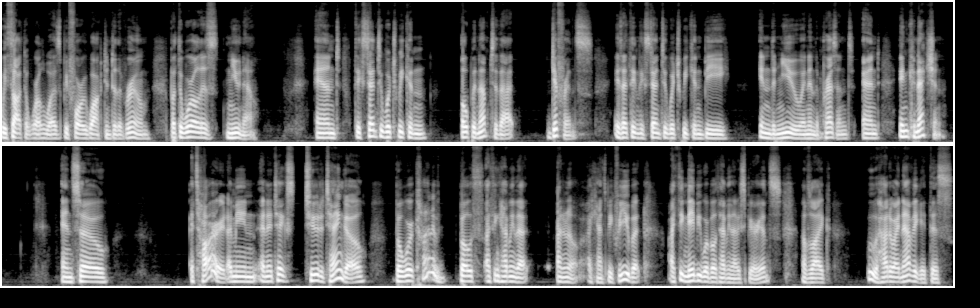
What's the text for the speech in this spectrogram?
we thought the world was before we walked into the room. But the world is new now. And the extent to which we can open up to that difference is, I think, the extent to which we can be in the new and in the present and in connection. And so it's hard. I mean, and it takes two to tango, but we're kind of both, I think, having that I don't know, I can't speak for you, but I think maybe we're both having that experience of like, ooh, how do I navigate this,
